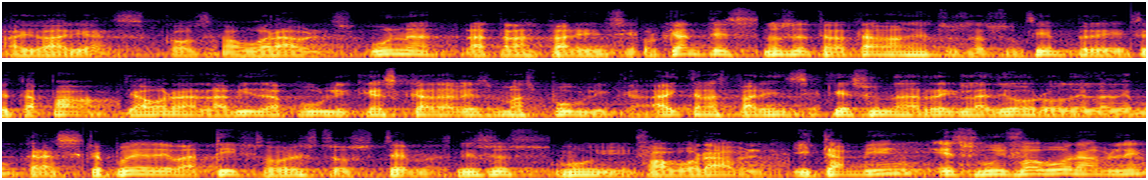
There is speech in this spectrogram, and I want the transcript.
hay varias cosas favorables. Una, la transparencia, porque antes no se trataban estos asuntos, siempre se tapaban y ahora la vida pública es cada vez más pública. Hay transparencia, que es una regla de oro de la democracia. Se puede debatir sobre estos temas y eso es muy favorable y también es muy favorable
